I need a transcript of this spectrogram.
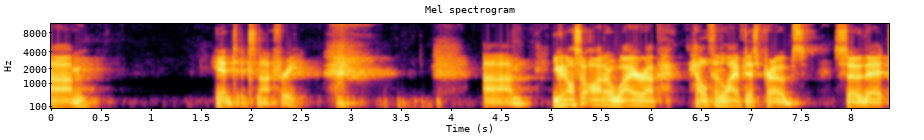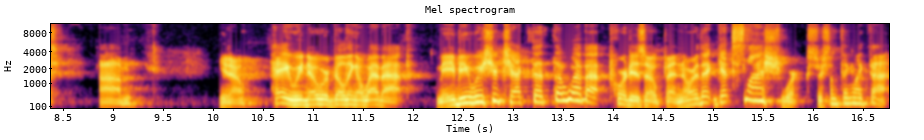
Um, hint, it's not free. Um, you can also auto wire up health and liveness probes so that, um, you know, hey, we know we're building a web app. Maybe we should check that the web app port is open or that get slash works or something like that.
